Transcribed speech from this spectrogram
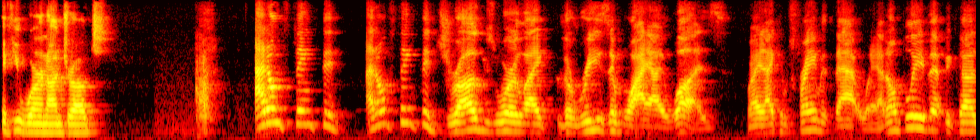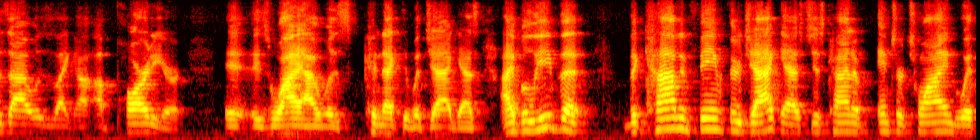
if you weren't on drugs? I don't think that I don't think that drugs were like the reason why I was right. I can frame it that way. I don't believe that because I was like a, a partier is why I was connected with Jackass. I believe that the common theme through Jackass just kind of intertwined with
